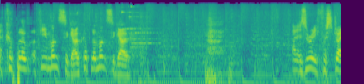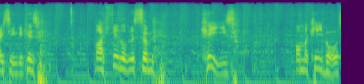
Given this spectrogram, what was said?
a couple of a few months ago, a couple of months ago, and it's really frustrating because I fiddled with some keys on my keyboard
